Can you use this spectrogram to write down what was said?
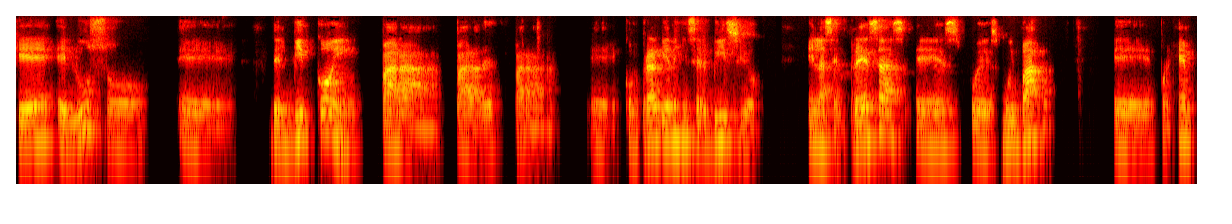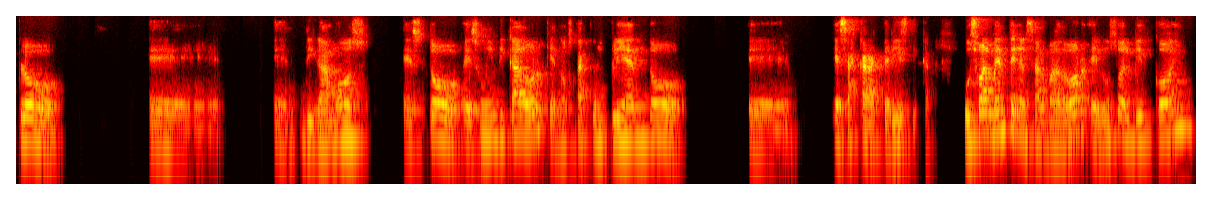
que el uso del Bitcoin para, para para eh, comprar bienes y servicios en las empresas es pues muy bajo. Eh, por ejemplo, eh, digamos, esto es un indicador que no está cumpliendo esas características. Usualmente en El Salvador el uso del Bitcoin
